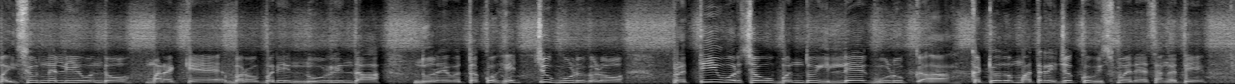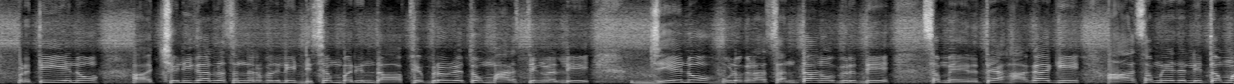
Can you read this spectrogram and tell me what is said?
ಮೈಸೂರಿನಲ್ಲಿ ಒಂದು ಮರಕ್ಕೆ ಬರೋಬ್ಬರಿ ನೂರರಿಂದ ನೂರೈವತ್ತಕ್ಕೂ ಹೆಚ್ಚು ಗೂಡುಗಳು ಪ್ರತಿ ವರ್ಷವೂ ಬಂದು ಇಲ್ಲೇ ಗೂಡು ಕಟ್ಟೋದು ಮಾತ್ರ ನಿಜಕ್ಕೂ ವಿಸ್ಮಯದ ಸಂಗತಿ. ಪ್ರತಿ ಏನು ಚಳಿಗಾಲದ ಸಂದರ್ಭದಲ್ಲಿ ಡಿಸೆಂಬರಿಂದ ಫೆಬ್ರವರಿ ಅಥವಾ ಮಾರ್ಚ್ ತಿಂಗಳಲ್ಲಿ ಜೇನು ಹುಳುಗಳ ಸಂತಾನೋಭಿವೃದ್ಧಿ ಸಮಯ ಇರುತ್ತೆ. ಹಾಗಾಗಿ ಆ ಸಮಯದಲ್ಲಿ ತಮ್ಮ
